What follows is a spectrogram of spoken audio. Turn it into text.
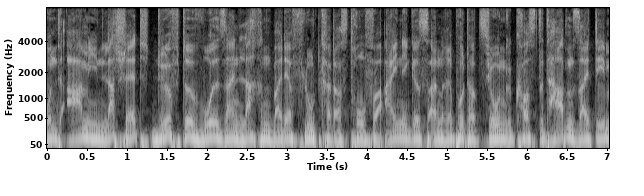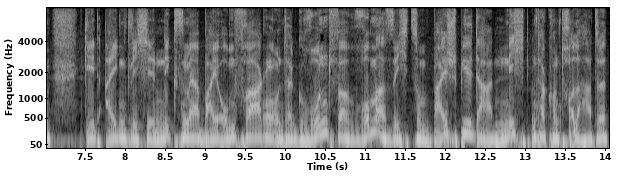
Und Armin Laschet dürfte wohl sein Lachen bei der Flutkatastrophe einiges an Reputation gekostet haben. Seitdem geht eigentlich nichts mehr bei Umfragen. Und der Grund, warum er sich zum Beispiel da nicht unter Kontrolle hatte,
